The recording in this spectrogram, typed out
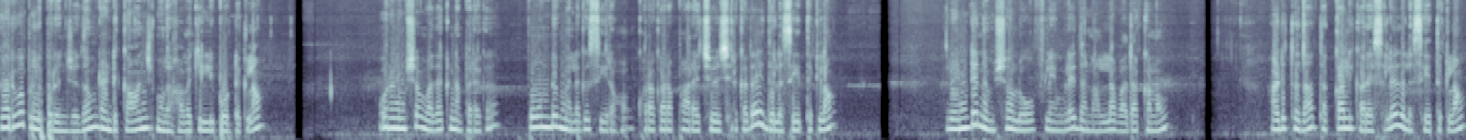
கருவேப்பிலை பொரிஞ்சதும் ரெண்டு காஞ்சி மிளகாவை கிள்ளி போட்டுக்கலாம். ஒரு நிமிஷம் வதக்கின பிறகு பூண்டு மிளகு சீரகம் குறக்கரப்பாக அரைச்சி வச்சுருக்கதை இதில் சேர்த்துக்கலாம். ரெண்டு நிமிஷம் லோ ஃப்ளேமில் இதை நல்லா வதக்கணும். அடுத்ததாக தக்காளி கரைசலை இதில் சேர்த்துக்கலாம்.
